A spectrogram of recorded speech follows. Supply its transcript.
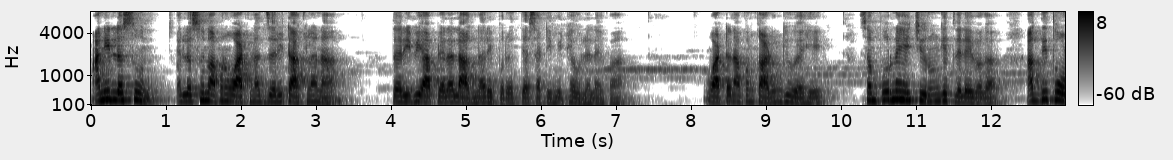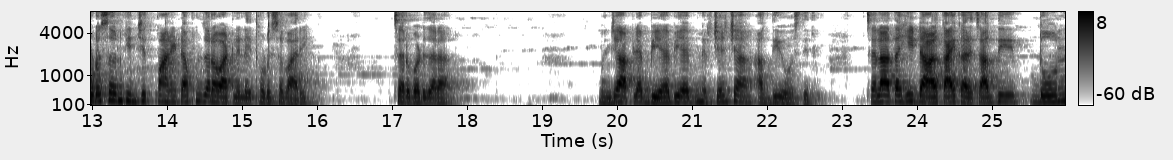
आणि लसूण लसूण आपण वाटणात जरी टाकला ना तरी बी आपल्याला लागणार आहे परत. त्यासाठी मी ठेवलेलं आहे पा वाटण आपण काढून घेऊया हे. संपूर्ण हे चिरून घेतलेलं आहे बघा. अगदी थोडंसं किंचित पाणी टाकून जरा वाटलेलं आहे थोडंसं बारीक. चरबट जरा. म्हणजे आपल्या बिया बिया मिरच्यांच्या अगदी व्यवस्थित. चला आता ही डाळ काय करायचं? अगदी दोन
